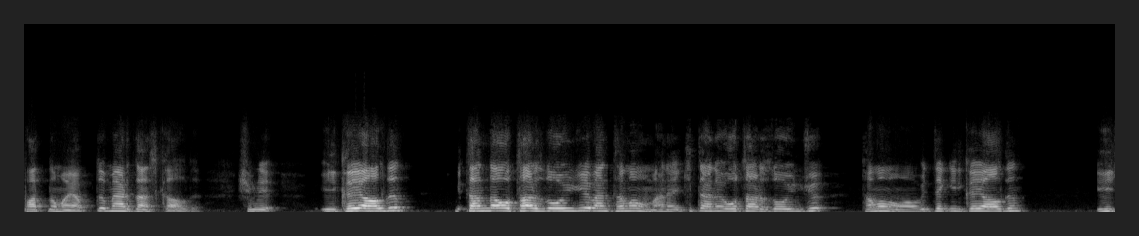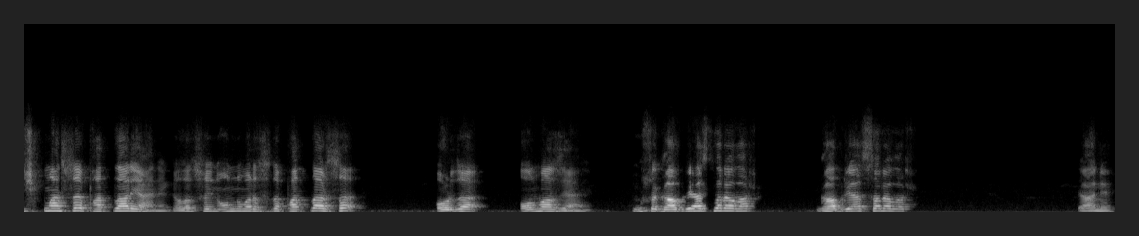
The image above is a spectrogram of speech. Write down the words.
patlama yaptı. Mertens kaldı. Şimdi İlkay'ı aldın. Bir tane daha o tarzda oyuncuya ben tamamım. Hani iki tane o tarzda oyuncu tamam ama bir tek İlkay'ı aldın. iyi çıkmazsa patlar yani. Galatasaray'ın on numarası da patlarsa orada olmaz yani. Musa Gabriel Sara var. Gabriel Sara var. Yani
